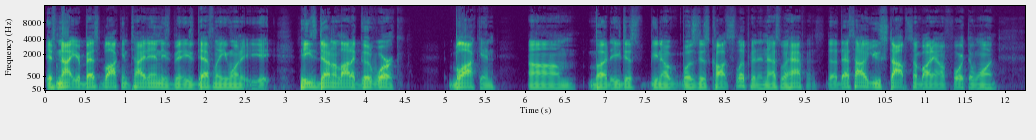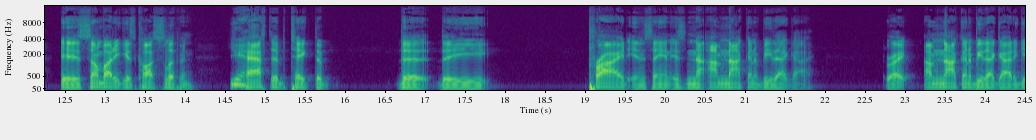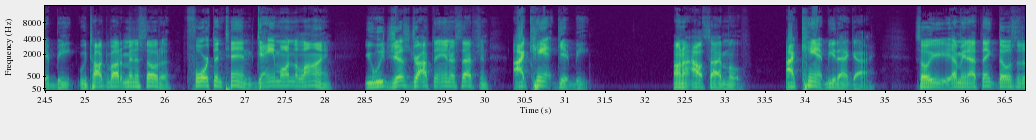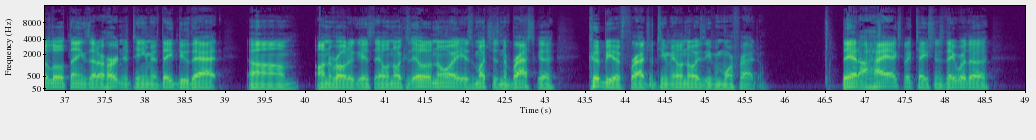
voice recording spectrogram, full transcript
if not your best blocking tight end, he's been he's definitely one. He's done a lot of good work blocking, um, but he just you know was just caught slipping, and that's what happens. That's how you stop somebody on fourth to one. Is somebody gets caught slipping, you have to take the the the pride in saying it's not I'm not going to be that guy. Right? I'm not going to be that guy to get beat. We talked about it Minnesota. 4th and 10, game on the line. You we just dropped the interception. I can't get beat on an outside move. I can't be that guy. So I mean, I think those are the little things that are hurting the team. If they do that um, on the road against Illinois, because Illinois, as much as Nebraska could be a fragile team, Illinois is even more fragile. They had a high expectations. They were the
